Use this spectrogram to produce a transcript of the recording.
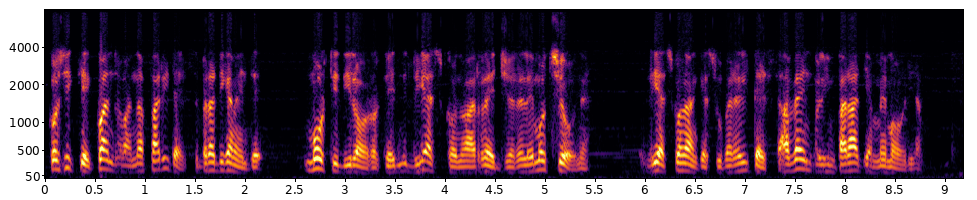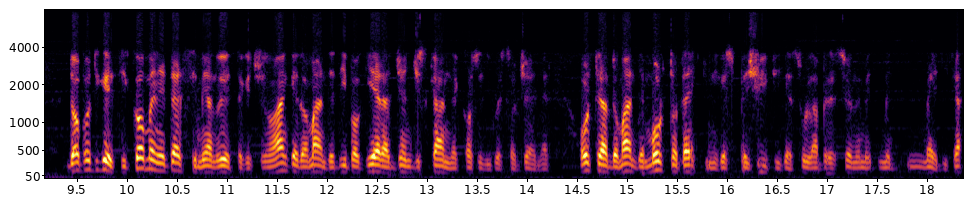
Così che quando vanno a fare i test praticamente molti di loro che riescono a reggere l'emozione riescono anche a superare il test avendoli imparati a memoria. Dopodiché, siccome nei test mi hanno detto che ci sono anche domande tipo chi era Gengis Khan e cose di questo genere, oltre a domande molto tecniche specifiche sulla pressione me- me- medica,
